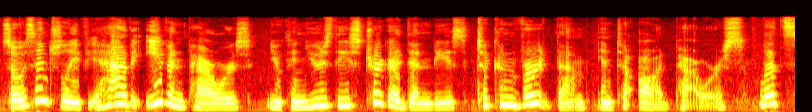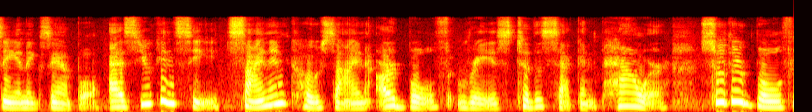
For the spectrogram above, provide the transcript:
So essentially, if you have even powers, you can use these trig identities to convert them into odd powers. Let's see an example. As you can see, sine and cosine are both raised to the second power. So they're both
